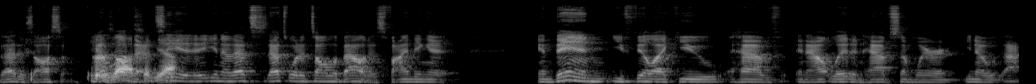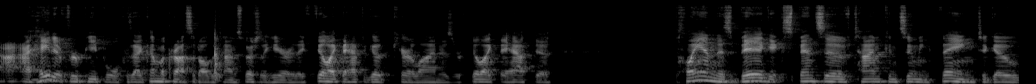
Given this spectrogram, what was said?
That is awesome. it was awesome. That. Yeah. See, eh, you know, that's that's what it's all about is finding it, and then you feel like you have an outlet and have somewhere. You know, I, I hate it for people because I come across it all the time, especially here. They feel like they have to go to the Carolinas or feel like they have to plan this big, expensive, time-consuming thing to go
